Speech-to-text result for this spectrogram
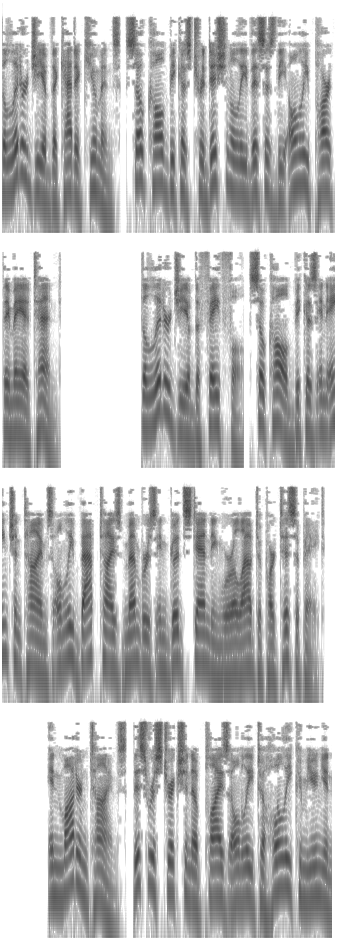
The Liturgy of the Catechumens, so called because traditionally this is the only part they may attend. The Liturgy of the Faithful, so called because in ancient times only baptized members in good standing were allowed to participate. In modern times, this restriction applies only to Holy Communion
